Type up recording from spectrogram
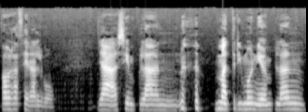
vamos a hacer algo. Ya así en plan matrimonio, en plan,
